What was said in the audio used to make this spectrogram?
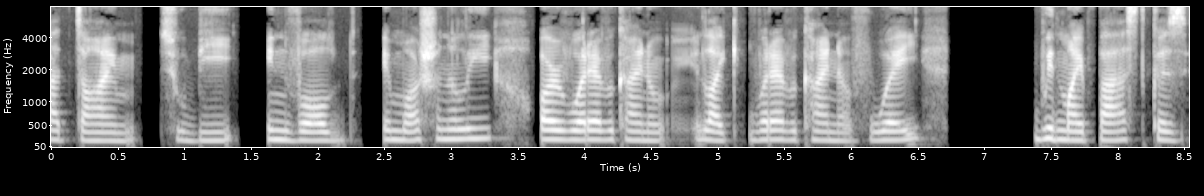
had time to be involved emotionally or whatever kind of like whatever kind of way with my past because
